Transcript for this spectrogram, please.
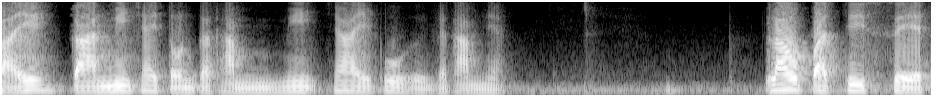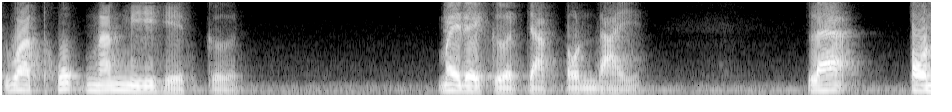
ศัยการมิใช่ตนกระทำมิใช่ผู้อื่นกระทำเนี่ย เราปฏิเสธว่าทุกนั้นมีเหตุเกิด ไม่ได้เกิดจากตนใด และตน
